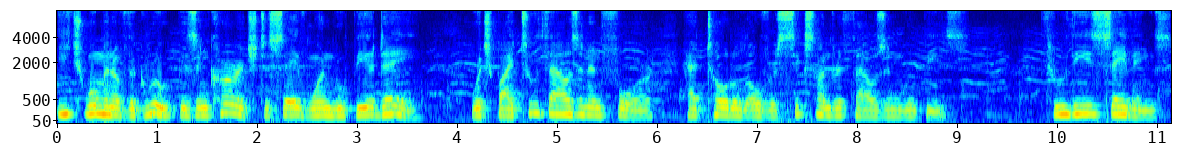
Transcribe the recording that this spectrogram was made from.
Each woman of the group is encouraged to save one rupee a day, which by 2004 had totaled over 600,000 rupees. Through these savings,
